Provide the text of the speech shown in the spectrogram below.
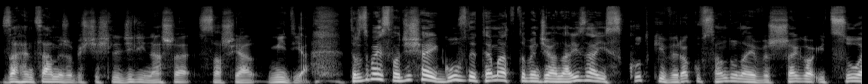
zachęcamy, żebyście śledzili nasze social media. Drodzy Państwo, dzisiaj główny temat to będzie analiza i skutki wyroków Sądu Najwyższego i CUE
